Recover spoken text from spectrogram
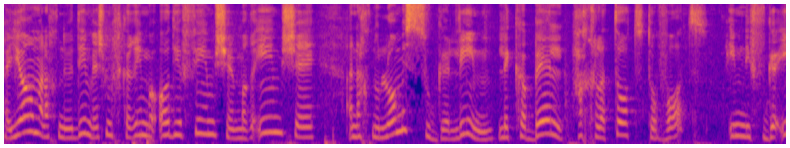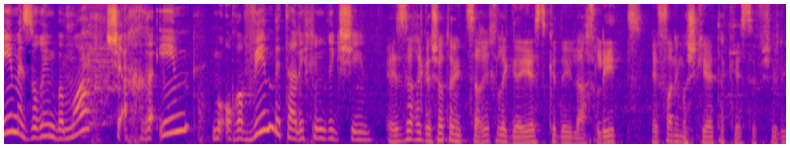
היום אנחנו יודעים, ויש מחקרים מאוד יפים שמראים שאנחנו לא מסוגלים לקבל החלטות טובות אם נפגעים אזורים במוח שאחראים, מעורבים בתהליכים רגשיים. איזה רגשות אני צריך לגייס כדי להחליט איפה אני משקיע את הכסף שלי?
